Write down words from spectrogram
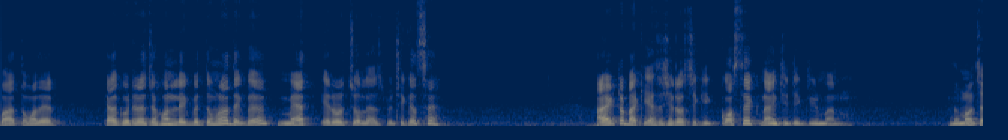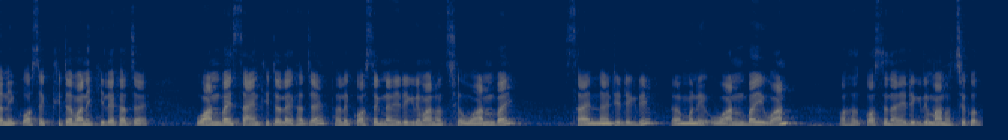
বা তোমাদের ক্যালকুলেটারে যখন লিখবে তোমরা দেখবে ম্যাথ এরর চলে আসবে, ঠিক আছে? আরেকটা বাকি আছে, সেটা হচ্ছে কি কসেক নাইনটি ডিগ্রির মান। আমরা জানি কসেক থিটা মানে কি লেখা যায়? ওয়ান বাই সাইন থিটা লেখা যায়, তাহলে কসেক নাইনটি ডিগ্রি মান হচ্ছে one by sine ninety degree তার মানে ওয়ান বাই ওয়ান অর্থাৎ কসেক নাইনটি ডিগ্রি মান হচ্ছে কত?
